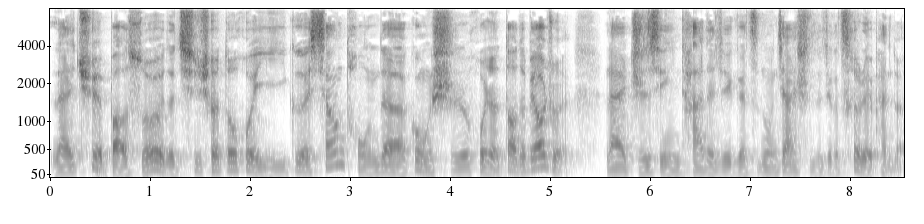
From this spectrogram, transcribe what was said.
来确保所有的汽车都会以一个相同的共识或者道德标准来执行它的这个自动驾驶的这个策略判断。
